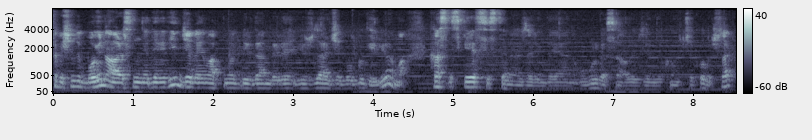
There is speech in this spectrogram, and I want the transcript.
Tabii şimdi boyun ağrısının nedeni deyince benim aklıma birden böyle yüzlerce bulgu geliyor ama kas iskelet sistemi özelinde yani omurga sağlığı üzerinde konuşacak olursak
